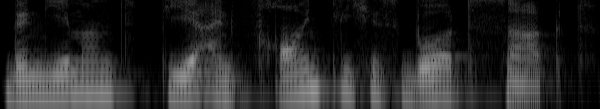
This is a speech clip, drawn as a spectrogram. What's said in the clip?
wenn jemand dir ein freundliches Wort sagt,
